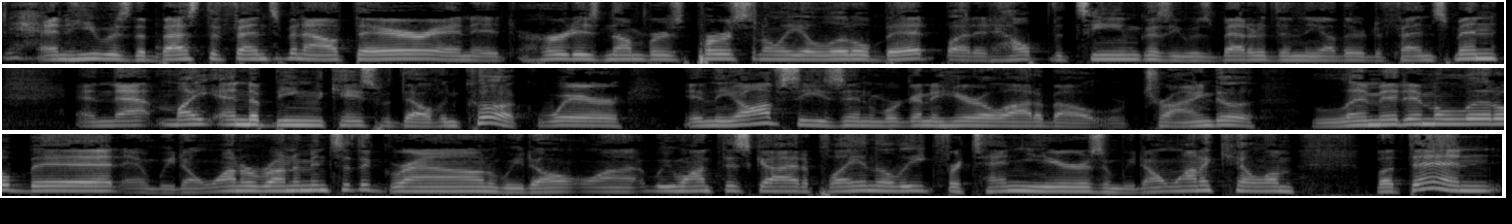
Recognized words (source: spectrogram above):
Yeah. And he was the best defenseman out there, and it hurt his numbers personally a little bit, but it helped the team because he was better than the other defensemen. And that might end up being the case with Dalvin Cook, where in the offseason, we're going to hear a lot about we're trying to limit him a little bit and we don't want to run him into the ground. We don't want we want this guy to play in the league for 10 years and we don't want to kill him. But then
